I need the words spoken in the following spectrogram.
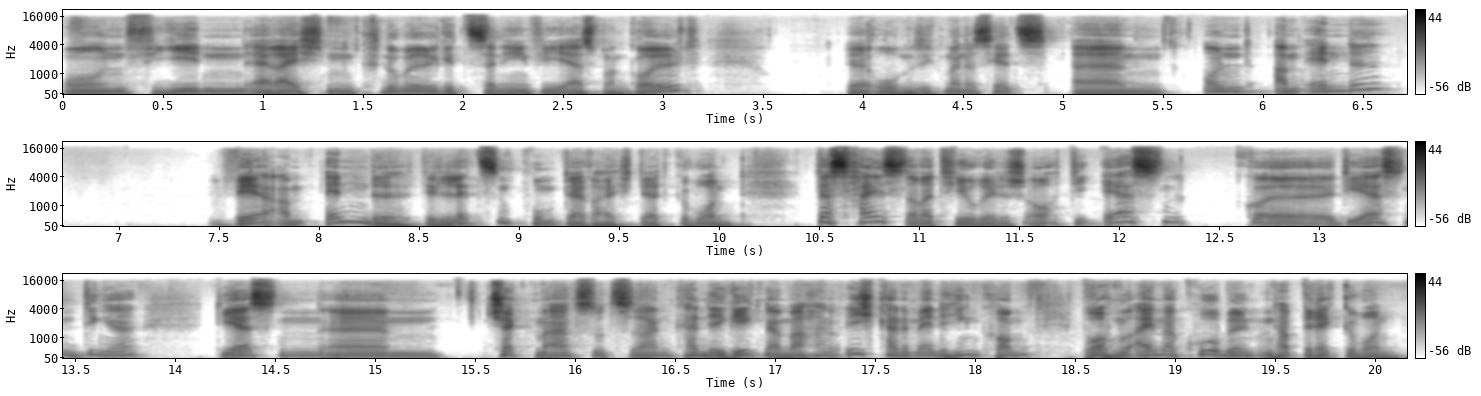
Und für jeden erreichten Knubbel gibt es dann irgendwie erstmal Gold. Hier oben sieht man das jetzt. Ähm, und am Ende, wer am Ende den letzten Punkt erreicht, der hat gewonnen. Das heißt aber theoretisch auch, die ersten, äh, die ersten Dinge, die ersten ähm, Checkmarks sozusagen, kann der Gegner machen und ich kann am Ende hinkommen, brauche nur einmal kurbeln und habe direkt gewonnen.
